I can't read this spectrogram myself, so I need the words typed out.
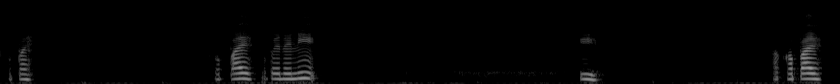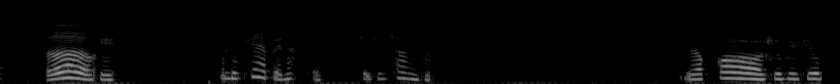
เข้าไป เข้าไป เข้าไปในนี้อีผักเข้าไป เออ โอเค มันดูแคบไปนะ แต่ชชช่างเถอะแล้วก็ชุบชุบชุบ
